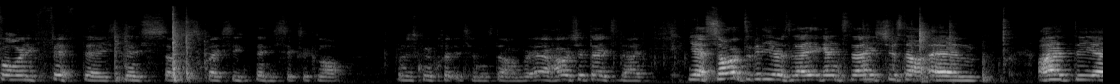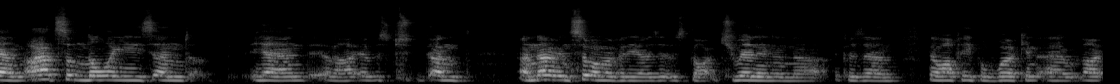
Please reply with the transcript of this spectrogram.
5.50, nearly, so it's basically nearly 6 o'clock. I'm just going to quickly turn this down. But yeah, how was your day today? Yeah, sorry if the video is late again today. It's just that um, I had the um, I had some noise and yeah, and like it was and I know in some of my videos it was like drilling and that because um, there are people working uh, like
